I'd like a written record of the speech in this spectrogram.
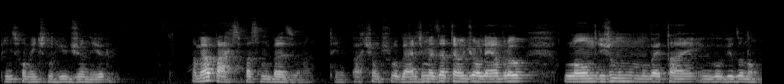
principalmente no Rio de Janeiro. A maior parte se passa no Brasil, né? Tem parte em outros lugares, mas até onde eu lembro, Londres não, não vai estar envolvido, não.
